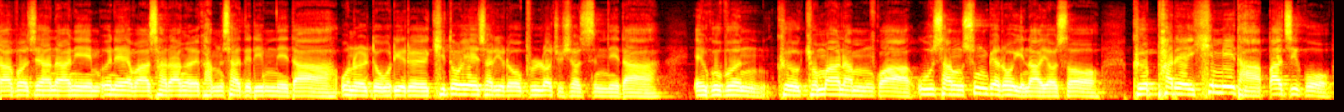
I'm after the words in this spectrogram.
아버지 하나님 은혜와 사랑을 감사드립니다. 오늘도 우리를 기도의 자리로 불러주셨습니다. 애굽은 그 교만함과 우상 숭배로 인하여서 그 팔에 힘이 다 빠지고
